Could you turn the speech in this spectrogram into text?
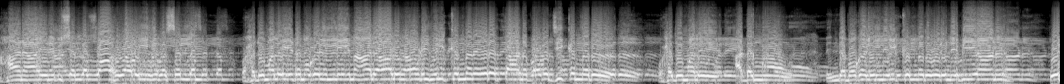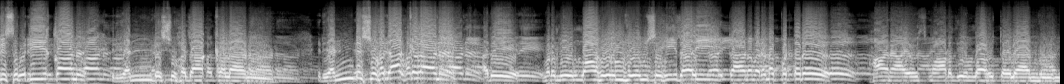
മഹാനായ നബി സല്ലല്ലാഹു അലൈഹി വസല്ലം വഹദുമലയുടെ മുകളിൽ ഈ നാലാളും കൂടി നിൽക്കുന്ന നേരത്താണ് പ്രവചിക്കുന്നത്. വഹദുമലെ അടങ്ങൂ. നിന്റെ മുകളിൽ നിൽക്കുന്നത് ഒരു നബിയാണ് ഒരു സുദ്ദീഖാണ് രണ്ട് ശുഹദാക്കളാണ്. രണ്ട് ശുഹദാക്കളാണ്. അതെ അൻഹുവും ഷഹീദായി ാണ് മരണപ്പെട്ടത്. ഹാനായ ഉസ്മാൻ റളിയല്ലാഹു തആല അൻഹുവും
